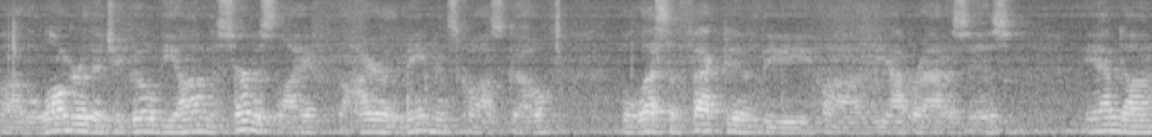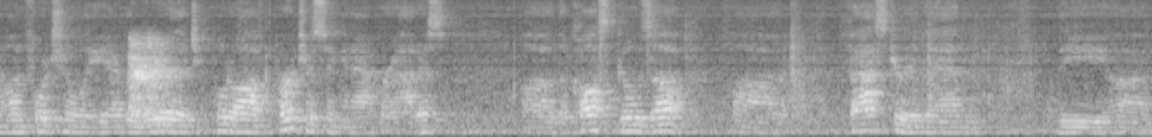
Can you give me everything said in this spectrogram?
Uh, The longer that you go beyond the service life, the higher the maintenance costs go, the less effective the, uh, the apparatus is. And uh, unfortunately, every year that you put off purchasing an apparatus, the cost goes up faster than the, um,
